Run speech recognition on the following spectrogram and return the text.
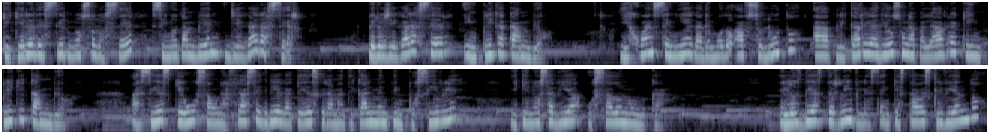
que quiere decir no solo ser, sino también llegar a ser. Pero llegar a ser implica cambio. Y Juan se niega de modo absoluto a aplicarle a Dios una palabra que implique cambio Así es que usa una frase griega que es gramaticalmente imposible y que no se había usado nunca. En los días terribles en que estaba escribiendo,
